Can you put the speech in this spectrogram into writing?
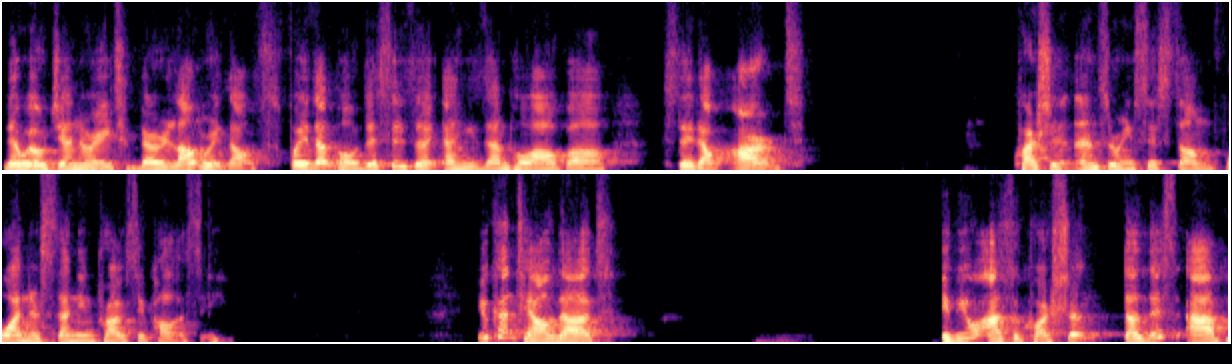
they will generate very long results. For example, this is a, an example of a state of art question answering system for understanding privacy policy. You can tell that if you ask a question, does this app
